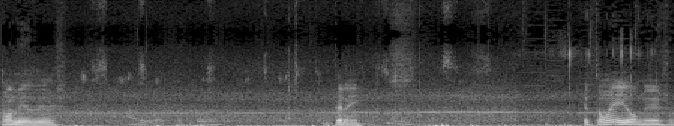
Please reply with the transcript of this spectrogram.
Oh meu Deus. Espera aí. Então é ele mesmo.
